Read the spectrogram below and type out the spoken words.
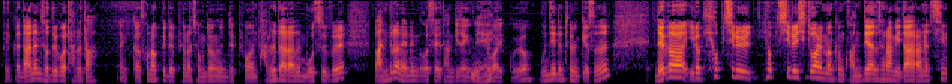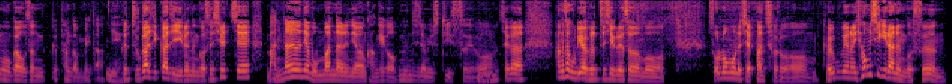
그러니까 나는 저들과 다르다. 그러니까 손학규 대표나 정동현 대표와는 다르다라는 모습을 만들어내는 것에 단기적인 네. 목표가 있고요. 문재인 대통령께서는 내가 이렇게 협치를 협치를 시도할 만큼 관대한 사람이다라는 칭호가 우선 급한 겁니다. 예. 그두 가지까지 이르는 것은 실제 만나느냐 못 만나느냐와 관계가 없는 지점일 수도 있어요. 음. 제가 항상 우리가 그렇듯이 그래서 뭐 솔로몬의 재판처럼 결국에는 형식이라는 것은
